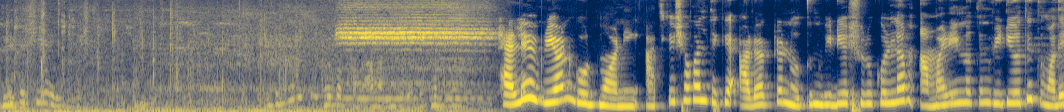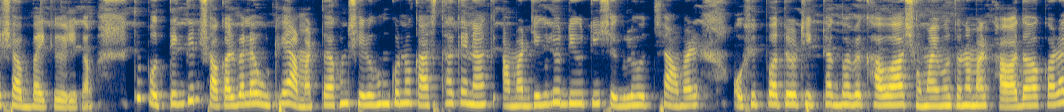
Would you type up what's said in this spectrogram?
네. Hello everyone, good morning. আজকে সকাল থেকে আরও একটা নতুন ভিডিও শুরু করলাম। আমার এই নতুন ভিডিওতে তোমাদের সবাইকে ওয়েলকাম। তো প্রত্যেক দিন সকালবেলা উঠে আমার তো এখন সেরকম কোনো কাজ থাকে না। আমার যেগুলো ডিউটি সেগুলো হচ্ছে আমার ওষুধপত্র ঠিকঠাকভাবে খাওয়া, সময় মতন আমার খাওয়া দাওয়া করা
